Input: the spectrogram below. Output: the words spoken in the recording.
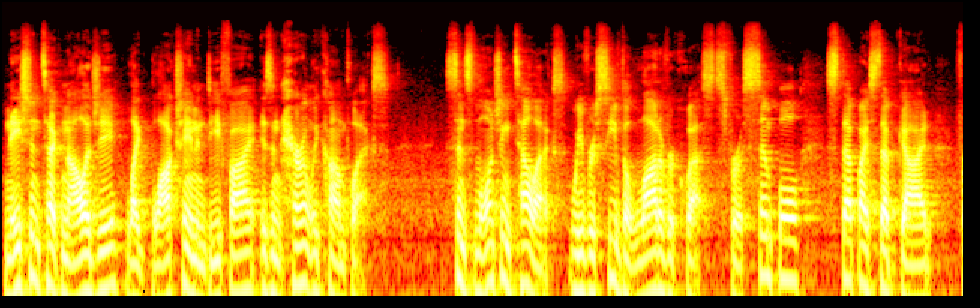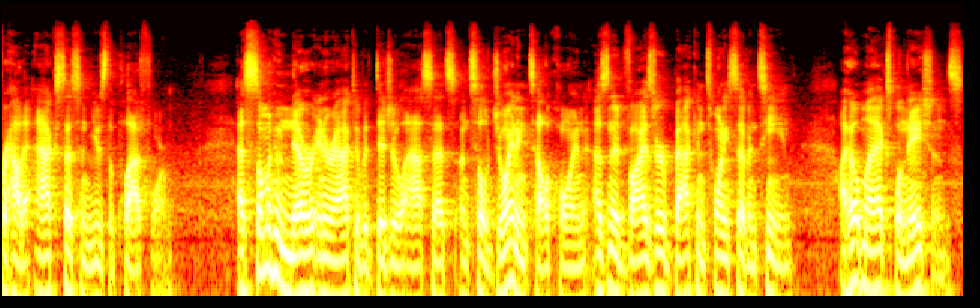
Nascent technology like blockchain and DeFi is inherently complex. Since launching TELX, we've received a lot of requests for a simple, step-by-step guide for how to access and use the platform. As someone who never interacted with digital assets until joining Telcoin as an advisor back in 2017, I hope my explanations,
